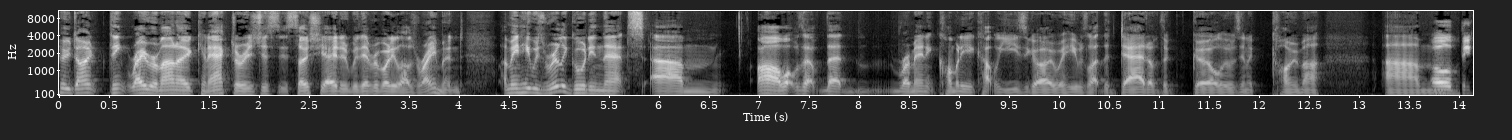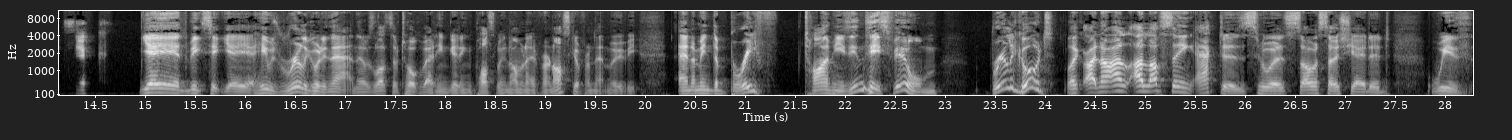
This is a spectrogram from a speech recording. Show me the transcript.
who don't think Ray Romano can act or is just associated with Everybody Loves Raymond. I mean, he was really good in that. Um, oh, what was that? That romantic comedy a couple of years ago where he was like the dad of the girl who was in a coma. Um, Oh, Big Sick. yeah, yeah, yeah, the Big Sick. Yeah, yeah, he was really good in that, and there was lots of talk about him getting possibly nominated for an Oscar from that movie. And I mean, the brief time he's in this film, really good. Like I, I, I love seeing actors who are so associated with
